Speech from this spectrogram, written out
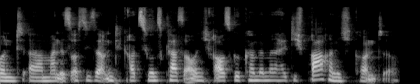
Und äh, man ist aus dieser Integrationsklasse auch nicht rausgekommen, wenn man halt die Sprache nicht konnte.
